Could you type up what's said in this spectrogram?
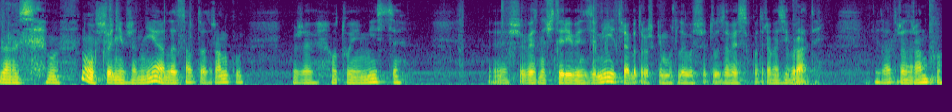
Зараз, ну сьогодні вже ні, але завтра зранку вже готуємо місце. Е, Ще визначити рівень землі, треба трошки, можливо, ще тут зависоко треба зібрати. І завтра зранку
